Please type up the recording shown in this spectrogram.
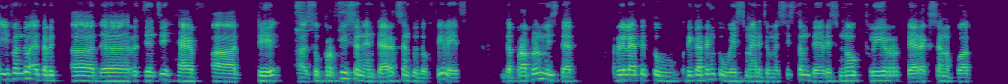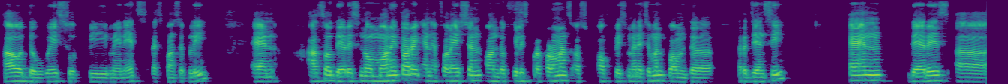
even though the, uh, the regency have uh, the uh, supervision and direction to the village, the problem is that related to regarding to waste management system, there is no clear direction about how the waste should be managed responsibly. And Also, there is no monitoring and evaluation on the village performance of, of waste management from the regency. And there is uh,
